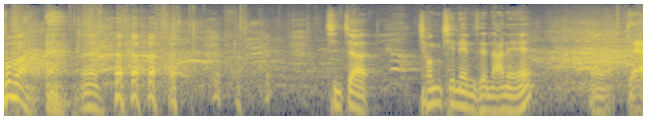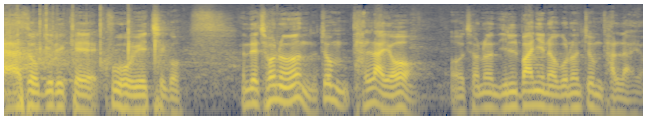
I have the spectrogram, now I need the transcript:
그만. 진짜 정치 냄새 나네. 어, 계속 이렇게 구호 외치고. 근데 저는 좀 달라요. 어, 저는 일반인하고는 좀 달라요.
